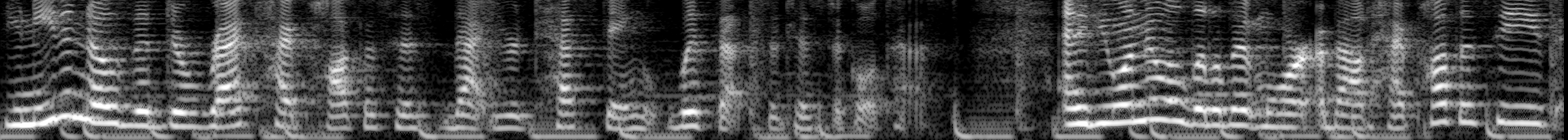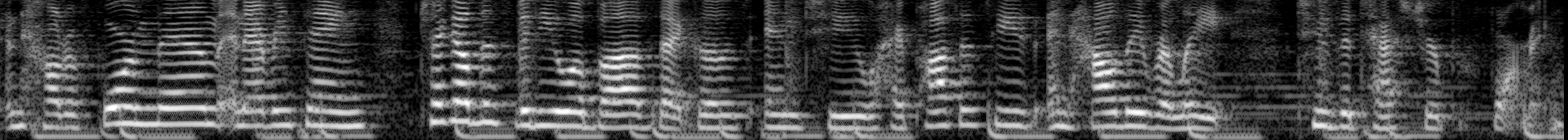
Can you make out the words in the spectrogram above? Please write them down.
you need to know the direct hypothesis that you're testing with that statistical test. And if you want to know a little bit more about hypotheses and how to form them and everything, check out this video above that goes into hypotheses and how they relate to the test you're performing.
